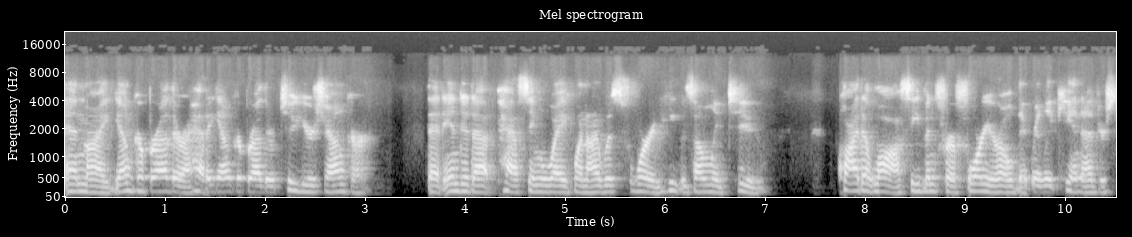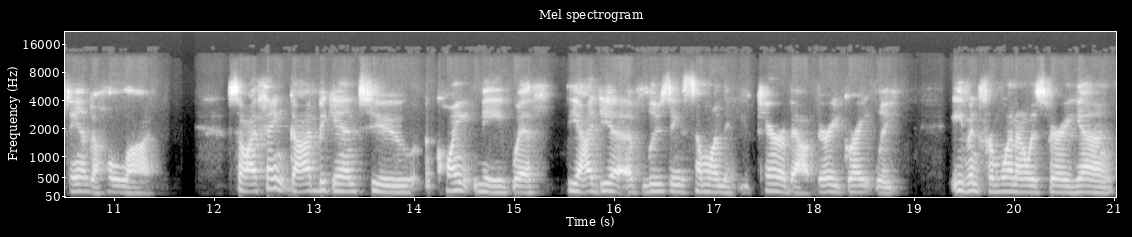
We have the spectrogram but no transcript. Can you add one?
and my younger brother, I had a younger brother, two years younger, that ended up passing away when I was four and he was only two quite a loss, even for a four year old that really can't understand a whole lot. So I think God began to acquaint me with the idea of losing someone that you care about very greatly, even from when I was very young.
